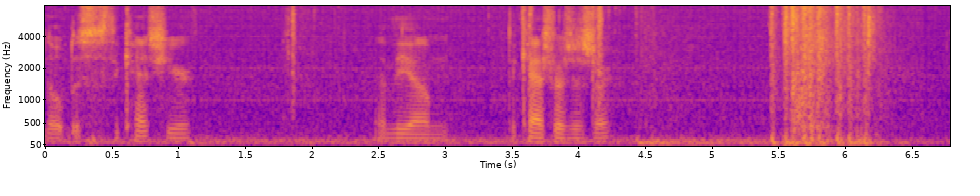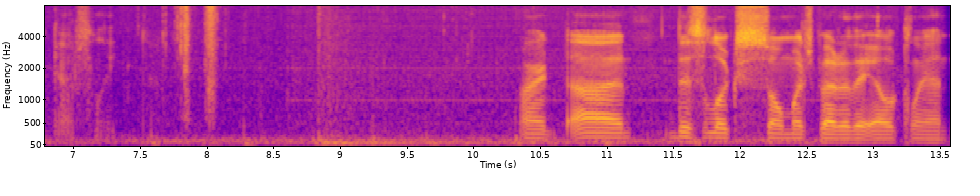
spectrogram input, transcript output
Nope, this is the cashier. And the, um, the cash register. Got flanked. Alright, uh, this looks so much better, the Elcan.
